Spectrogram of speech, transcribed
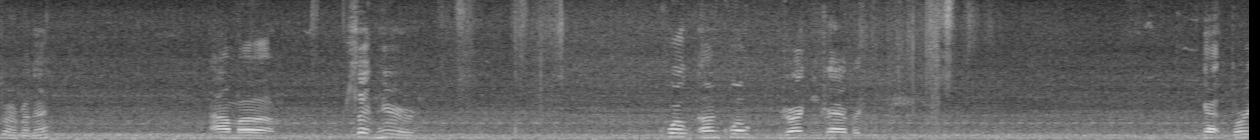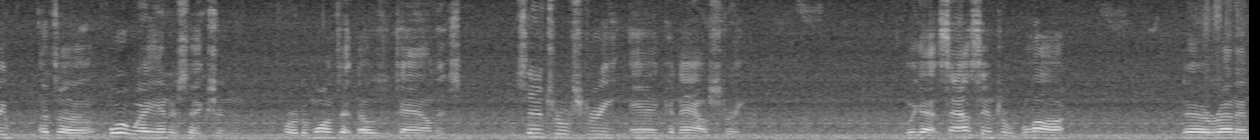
Sorry about that. I'm uh, sitting here, quote unquote, directing traffic. Got three, that's a four-way intersection for the ones that knows the town. It's Central Street and Canal Street. We got South Central Block they're running.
